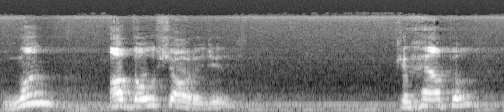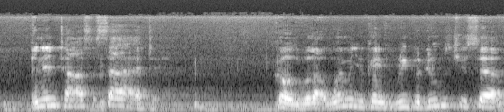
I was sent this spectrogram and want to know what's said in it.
one of those shortages can hamper an entire society. Because without women, you can't reproduce yourself.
